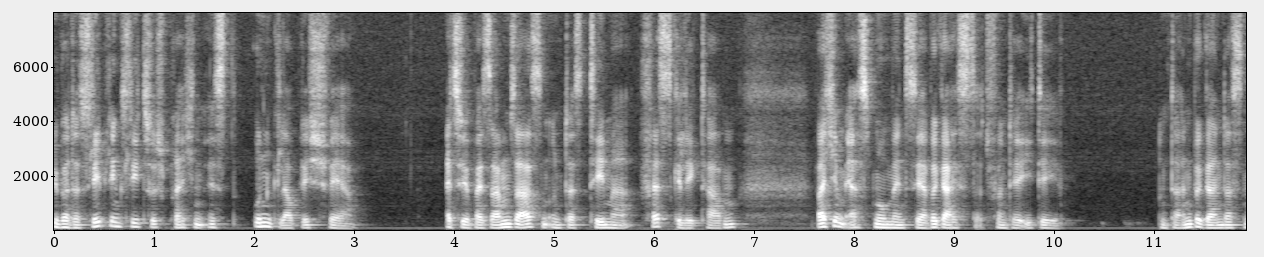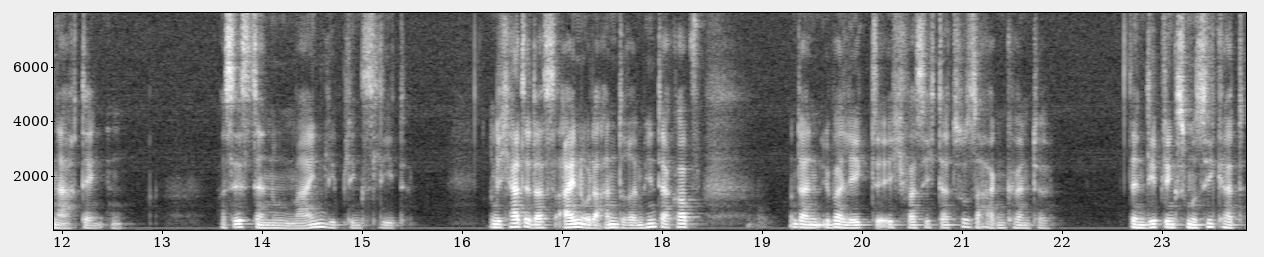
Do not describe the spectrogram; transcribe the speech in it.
Über das Lieblingslied zu sprechen ist unglaublich schwer. Als wir beisammen saßen und das Thema festgelegt haben, war ich im ersten Moment sehr begeistert von der Idee. Und dann begann das Nachdenken. Was ist denn nun mein Lieblingslied? Und ich hatte das ein oder andere im Hinterkopf, und dann überlegte ich, was ich dazu sagen könnte. Denn Lieblingsmusik hat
